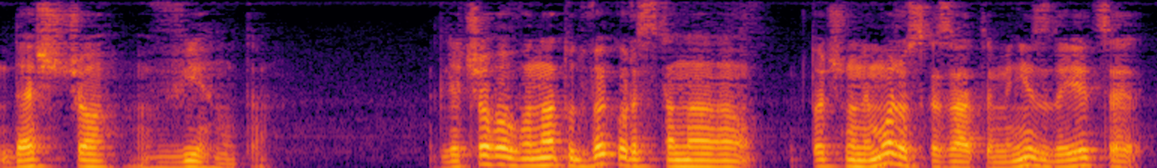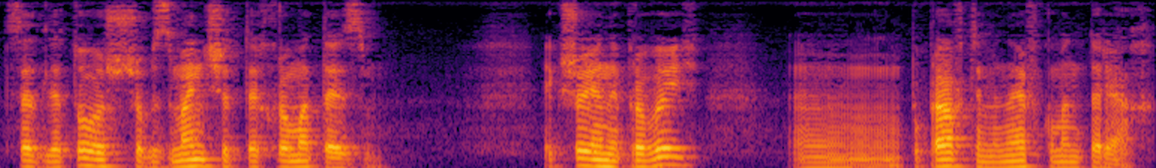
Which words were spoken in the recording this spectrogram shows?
дещо ввігнута. Для чого вона тут використана, точно не можу сказати. Мені здається, це для того, щоб зменшити хроматизм. Якщо я не правий, е, поправте мене в коментарях.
